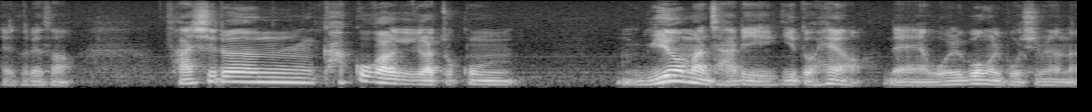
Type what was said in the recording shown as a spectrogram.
네, 그래서 사실은 갖고 가기가 조금 위험한 자리이기도 해요. 네, 월봉을 보시면은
